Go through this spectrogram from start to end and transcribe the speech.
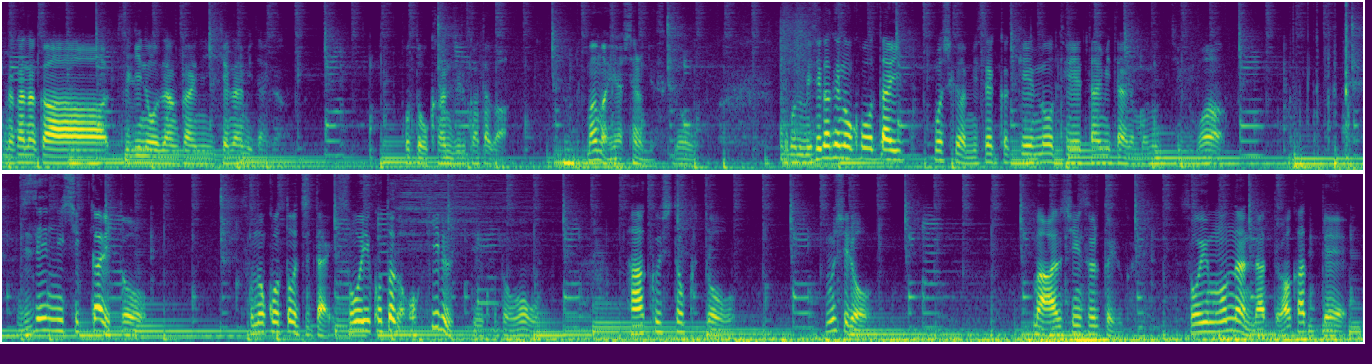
うなかなか次の段階に行けないみたいなことを感じる方がまあまあいらっしゃるんですけどこの見せかけの交代もしくは見せかけの停滞みたいなものっていうのは事前にしっかりとそのこと自体そういうことが起きるっていうことを把握しとくとむしろまあ安心するというかねそういうもんなんだって分かってうん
